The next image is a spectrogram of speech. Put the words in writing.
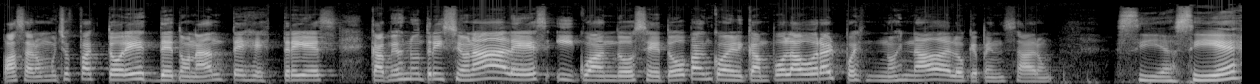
pasaron muchos factores detonantes, estrés, cambios nutricionales, y cuando se topan con el campo laboral, pues no es nada de lo que pensaron. Sí, así es.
